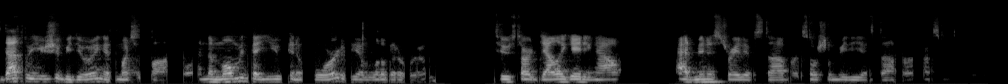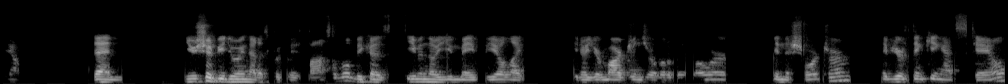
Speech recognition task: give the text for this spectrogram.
that's what you should be doing as much as possible. And the moment that you can afford, if you have a little bit of room, to start delegating out administrative stuff or social media stuff or customer, you know, then you should be doing that as quickly as possible because even though you may feel like, you know, your margins are a little bit lower in the short term, if you're thinking at scale,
